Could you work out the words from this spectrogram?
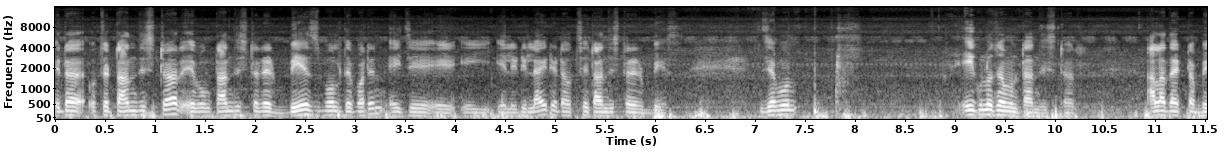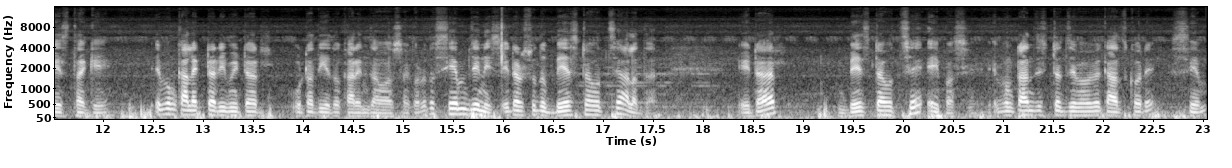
এটা হচ্ছে ট্রানজিস্টার এবং ট্রানজিস্টারের বেস বলতে পারেন, এই যে এই- এলইডি লাইট, এটা হচ্ছে ট্রানজিস্টারের বেস। যেমন এইগুলো যেমন ট্রানজিস্টার, আলাদা একটা বেস থাকে এবং কালেক্টার, ইমিটার, ওটা দিয়ে তো কারেন্ট যাওয়া আসা করে। তো সেম জিনিস, এটার শুধু বেসটা হচ্ছে আলাদা, এটার বেসটা হচ্ছে এই পাশে এবং ট্রানজিস্টার যেভাবে কাজ করে, সেম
